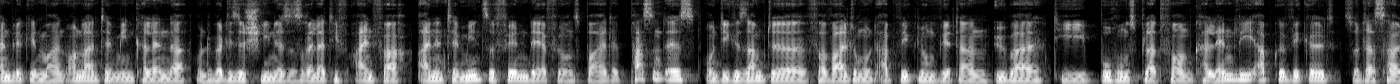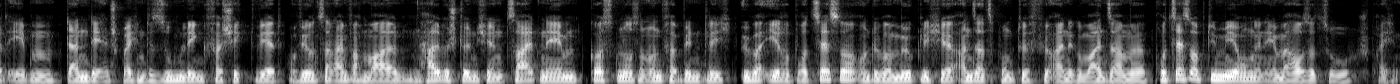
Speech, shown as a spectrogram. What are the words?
Einblick in meinen Online-Terminkalender und über diese Schiene ist es relativ einfach, einen Termin zu finden, der für uns beide passend ist und die gesamte Verwaltung und Abwicklung wird dann über die Buchungsplattform Calendly abgewickelt, sodass halt eben dann der entsprechende Zoom-Link verschickt wird und wir uns dann einfach mal ein halbes Stündchen Zeit nehmen, kostenlos und unverbindlich über Ihre Prozesse und über mögliche Ansatzpunkte für eine gemeinsame Prozessoptimierung in Ihrem Hause zu sprechen.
